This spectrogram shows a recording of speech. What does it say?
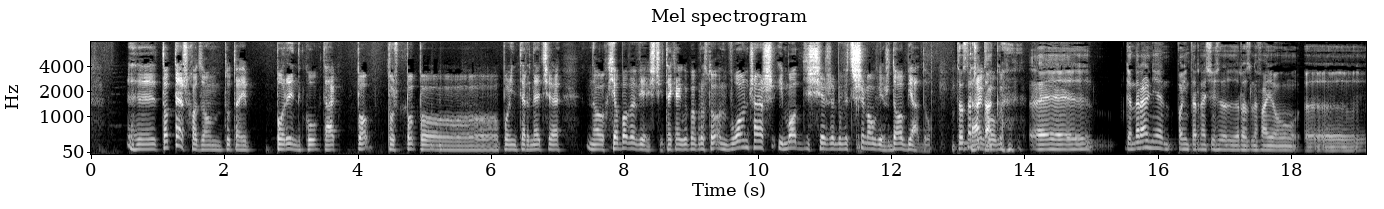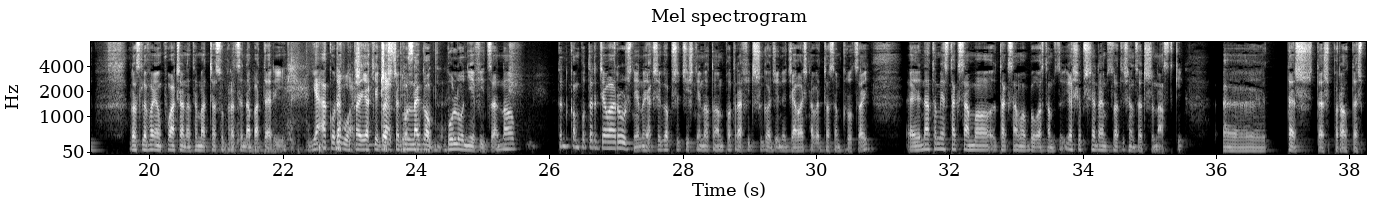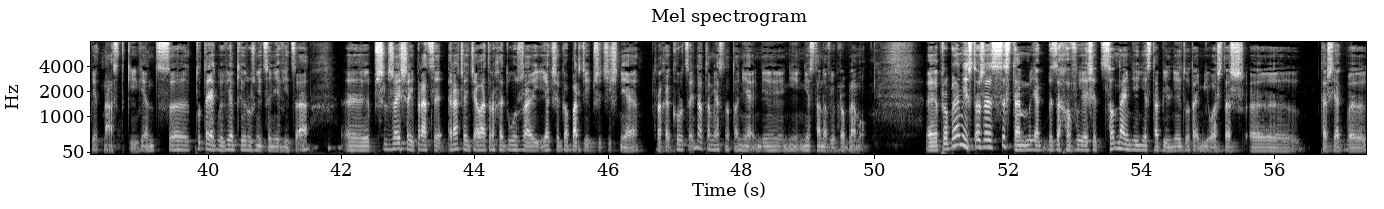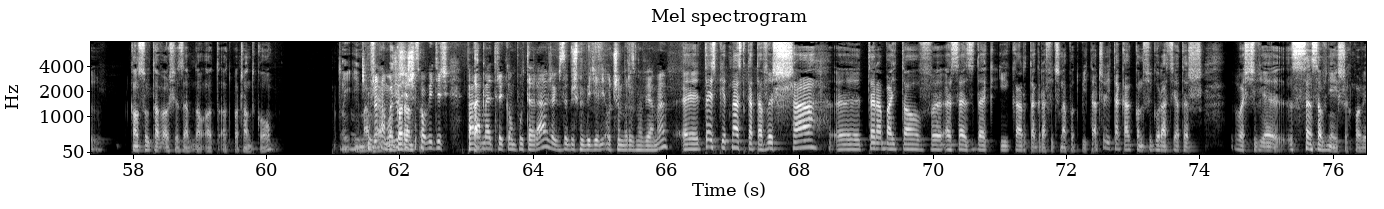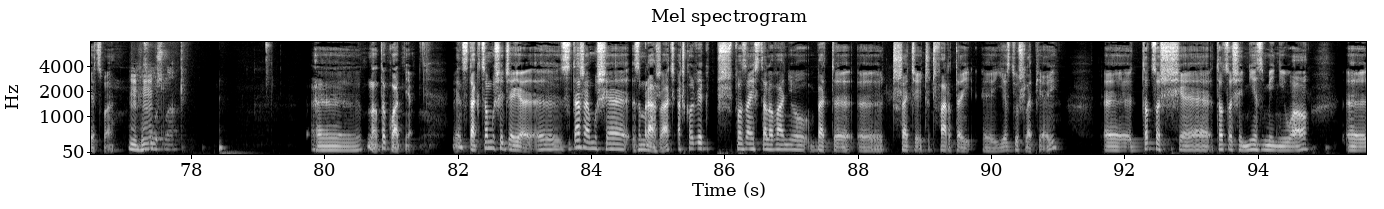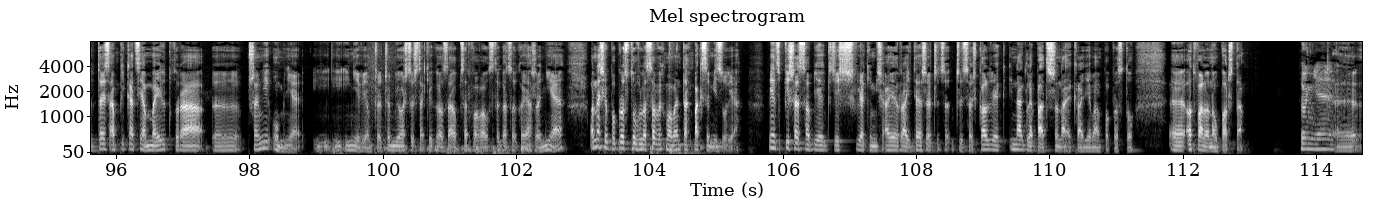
to też chodzą tutaj po rynku, tak, po, po, po, po, po internecie, no, hiobowe wieści. Tak jakby po prostu on włączasz i modlisz się, żeby wytrzymał, wiesz, do obiadu. To znaczy tak, tak. Bo... E, generalnie po internecie się rozlewają e, rozlewają płacze na temat czasu pracy na baterii. Ja akurat no właśnie, tutaj jakiegoś szczególnego bólu nie widzę. No, ten komputer działa różnie. No jak się go przyciśnie, no to on potrafi 3 godziny działać, nawet czasem krócej. E, natomiast tak samo, tak samo było tam. Ja się przesiadałem z 2013. E, też, też Pro, też 15, więc e, tutaj jakby wielkiej różnicy nie widzę. Przy lżejszej pracy raczej działa trochę dłużej, jak się go bardziej przyciśnie, trochę krócej, natomiast no to nie, nie, nie, nie stanowi problemu. E, problem jest to, że system jakby zachowuje się co najmniej niestabilnie i tutaj Miłosz też, e, też jakby konsultował się ze mną od, od początku. I, i Dobrze, a możesz gorąco. jeszcze powiedzieć parametry tak. komputera, żebyśmy wiedzieli o czym rozmawiamy? E, to jest 15 ta wyższa, terabajtowy SSD i karta graficzna podbita, czyli taka konfiguracja też właściwie z sensowniejszych powiedzmy. Mhm. Słuszna. E, no, dokładnie. Więc tak, co mu się dzieje? E, zdarza mu się zmrażać, aczkolwiek po zainstalowaniu bety e, trzeciej czy czwartej jest już lepiej. To, co się, to, co się nie zmieniło, to jest aplikacja mail, która przynajmniej u mnie i, i, i, nie wiem, czy, czy Miłość coś takiego zaobserwował, z tego co kojarzę, nie. Ona się po prostu w losowych momentach maksymizuje. Więc piszę sobie gdzieś w jakimś iWriterze czy, czy cośkolwiek i nagle patrzę na ekranie, mam po prostu e, odpaloną pocztę. To nie. E,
